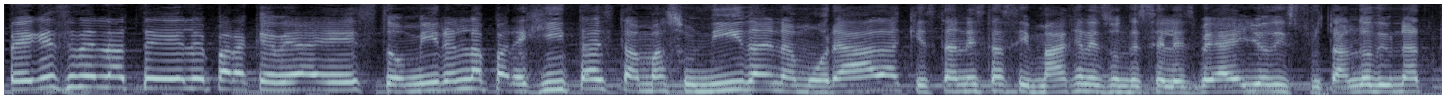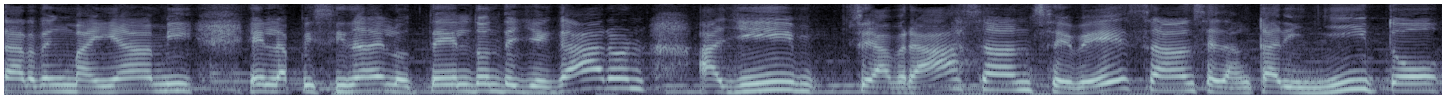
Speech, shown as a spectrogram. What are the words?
Péguese de la tele para que vea esto. Miren, la parejita está más unida, enamorada. Aquí están estas imágenes donde se les ve a ellos disfrutando de una tarde en Miami, en la piscina del hotel donde llegaron. Allí se abrazan, se besan, se dan cariñito.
